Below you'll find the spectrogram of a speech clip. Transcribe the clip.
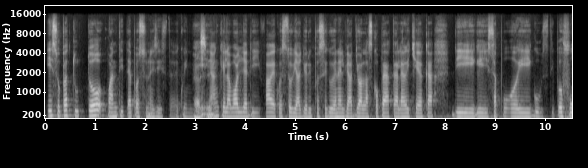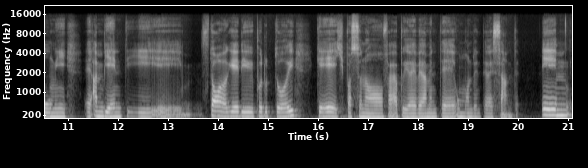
e soprattutto quanti tè possono esistere. Quindi eh sì. anche la voglia di fare questo viaggio, di proseguire nel viaggio alla scoperta e alla ricerca di, di sapori, gusti, profumi, eh, ambienti, storie di produttori che ci possono far aprire veramente un mondo interessante. E ehm,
